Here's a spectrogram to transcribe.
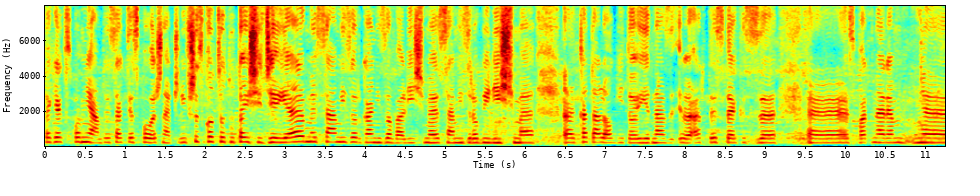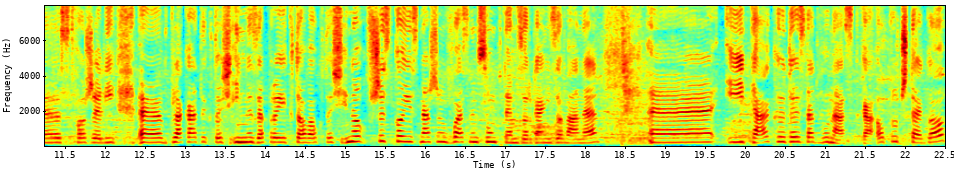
tak jak wspomniałam, to jest akcja społeczna, czyli wszystko, co tutaj się dzieje, my sami zorganizowaliśmy, sami zrobiliśmy. Katalogi to jedna z artystek z, z partnerem e, stworzyli. E, Plakaty ktoś inny zaprojektował, ktoś, no wszystko jest naszym własnym sumptem zorganizowane. E, I tak, to jest ta dwunastka. Oprócz tego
